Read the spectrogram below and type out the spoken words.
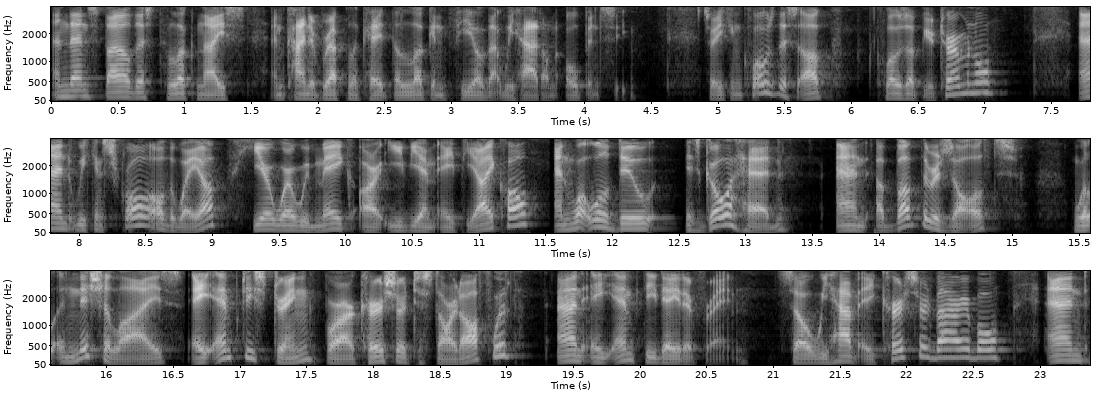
and then style this to look nice and kind of replicate the look and feel that we had on OpenSea. So you can close this up, close up your terminal, and we can scroll all the way up here where we make our EVM API call. And what we'll do is go ahead and above the results, we'll initialize a empty string for our cursor to start off with and a empty data frame. So we have a cursor variable and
